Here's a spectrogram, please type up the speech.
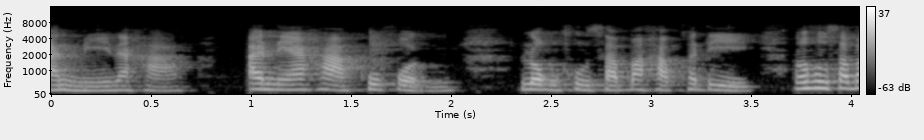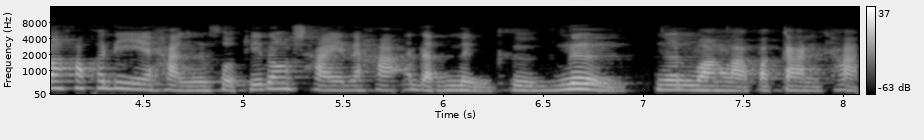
อันนี้นะคะ อันนี้ค่ะครูฝนลงทุนทรัพย์บังคับคดี ลงทุนทรัพย์บังคับคดีค่ะเงินสดที่ต้องใช้นะคะ อันดับหนึ่งคือ 1. เงินวางหลักประกันค่ะ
